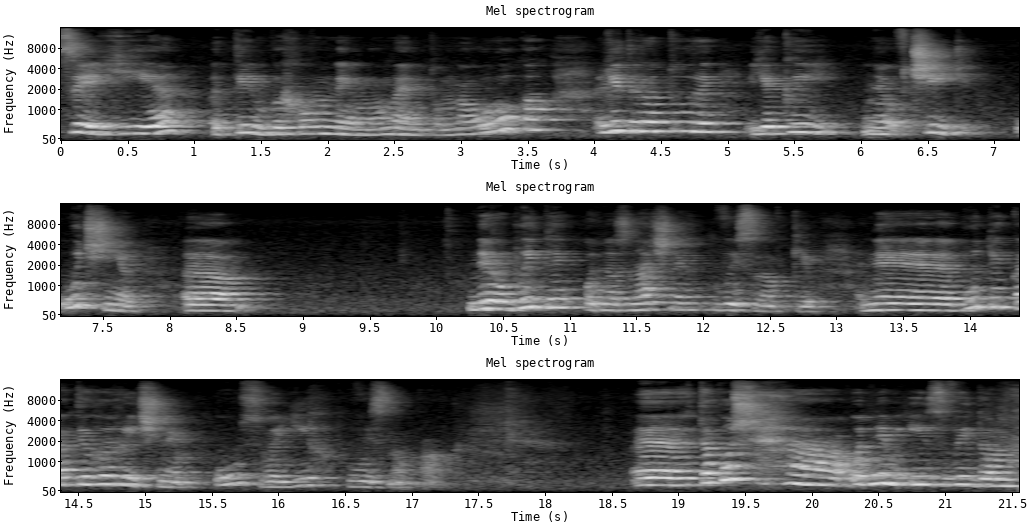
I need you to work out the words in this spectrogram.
Це є тим виховним моментом на уроках літератури, який е, вчить учнів е, не робити однозначних висновків, не бути категоричним у своїх висновках. Е, Також одним із видом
